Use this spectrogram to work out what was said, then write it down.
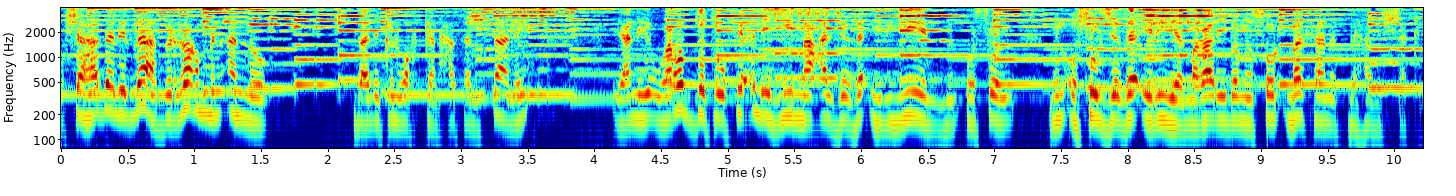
وشهادة لله بالرغم من أنه ذلك الوقت كان حسن الثاني. يعني وردة فعله مع الجزائريين من اصول من أصول جزائرية المغاربة من أصول ما كانت بهذا الشكل.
